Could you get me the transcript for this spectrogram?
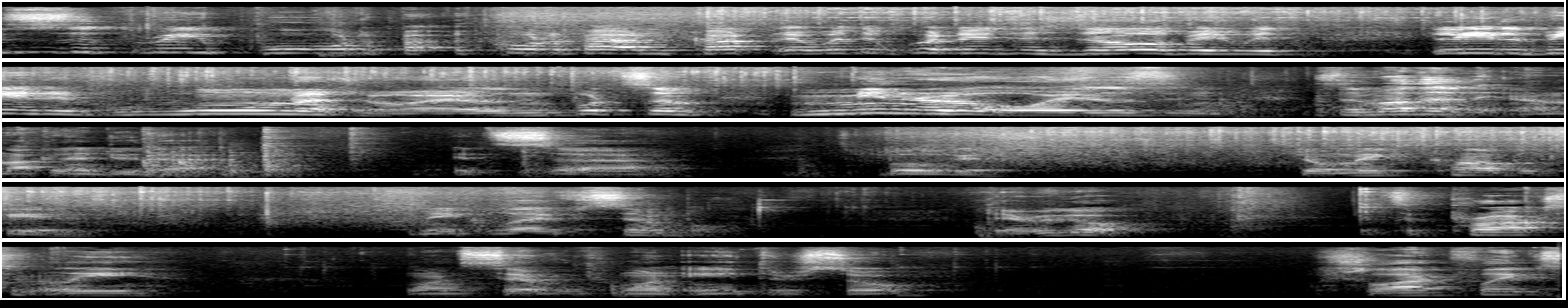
This is a three quarter, quarter pound cut. And we're gonna dissolve it with a little bit of walnut oil and put some mineral oils and some other things. I'm not gonna do that. It's, uh, bogus. Don't make it complicated. Make life simple. There we go. It's approximately 1 7th, 1 8th or so. Shellac flakes.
